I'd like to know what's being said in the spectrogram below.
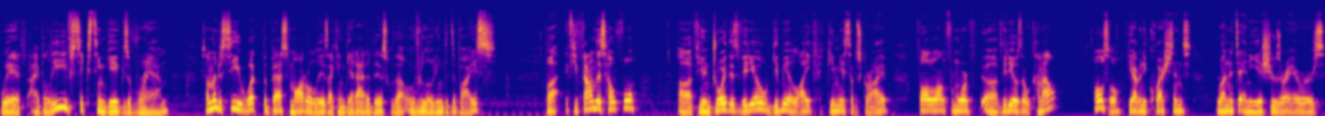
with, I believe, 16 gigs of RAM. So I'm going to see what the best model is I can get out of this without overloading the device. But if you found this helpful, uh, if you enjoyed this video, give me a like, give me a subscribe. Follow along for more uh, videos that will come out. Also, if you have any questions, run into any issues or errors,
